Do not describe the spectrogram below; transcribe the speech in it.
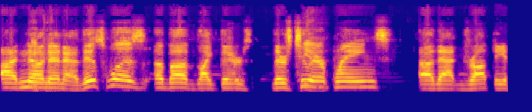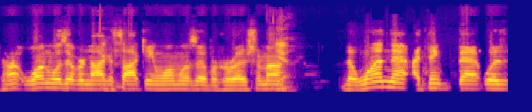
Uh, no, Okay. no, no. This was above. Like, there's there's two Yeah. airplanes uh, that dropped. The one was over Nagasaki and one was over Hiroshima. yeah. The one that I think that was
